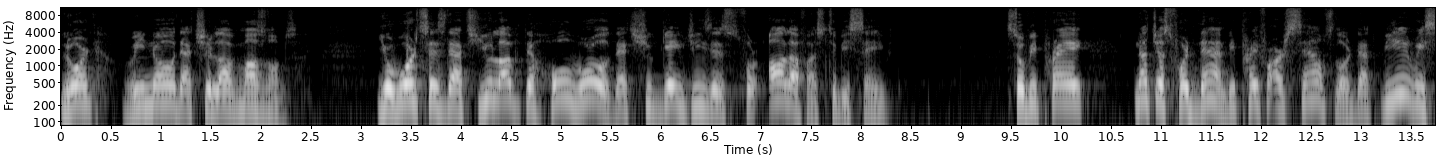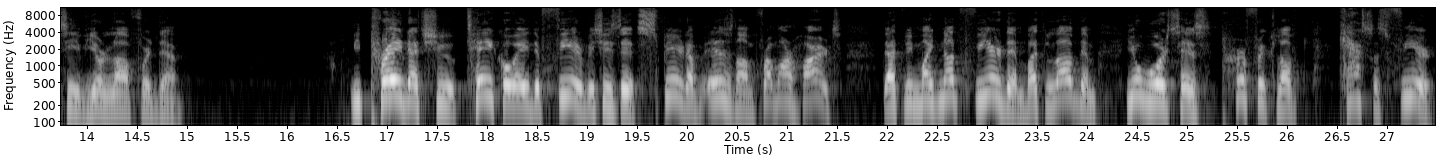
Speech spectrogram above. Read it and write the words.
Lord, we know that you love Muslims. Your word says that you love the whole world, that you gave Jesus for all of us to be saved. So we pray not just for them, we pray for ourselves, Lord, that we receive your love for them. We pray that you take away the fear, which is the spirit of Islam, from our hearts, that we might not fear them, but love them. Your word says, perfect love casts us fear.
